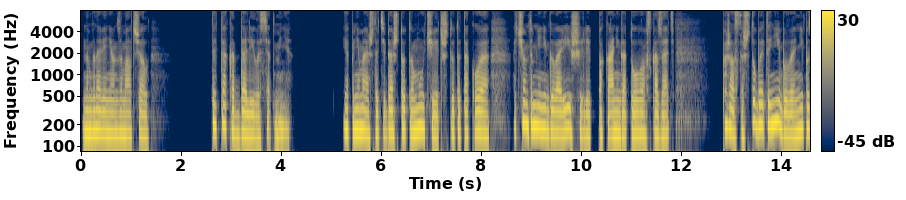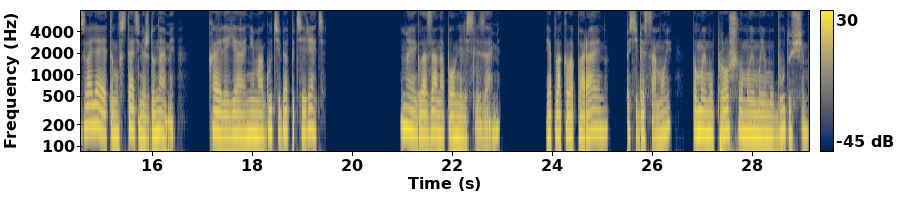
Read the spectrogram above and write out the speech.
На мгновение он замолчал. «Ты так отдалилась от меня». Я понимаю, что тебя что-то мучает, что-то такое, о чем ты мне не говоришь или пока не готова сказать. Пожалуйста, что бы это ни было, не позволяй этому встать между нами. Кайли, я не могу тебя потерять. Мои глаза наполнились слезами. Я плакала по Райну, по себе самой, по моему прошлому и моему будущему.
